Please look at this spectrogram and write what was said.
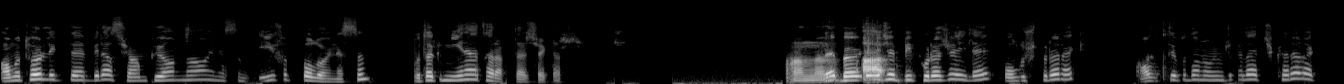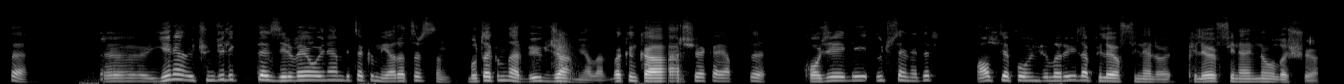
amatör ligde biraz şampiyonluğa oynasın, iyi futbol oynasın. Bu takım yine taraftar çeker. Anladım. Ve böylece Aa. bir projeyle oluşturarak altyapıdan oyuncular çıkararak da e, yine 3. ligde zirveye oynayan bir takım yaratırsın. Bu takımlar büyük camialar. Bakın Karşıyaka yaptı. Kocaeli 3 senedir altyapı oyuncularıyla playoff final playoff finaline ulaşıyor.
